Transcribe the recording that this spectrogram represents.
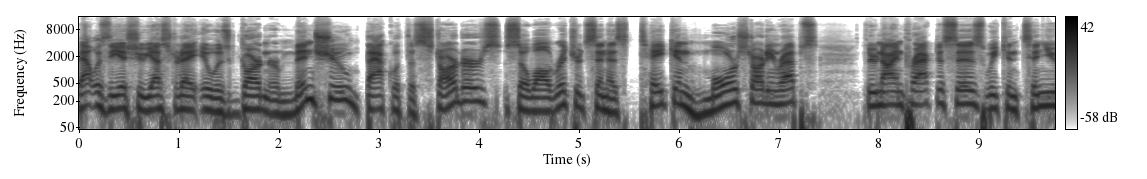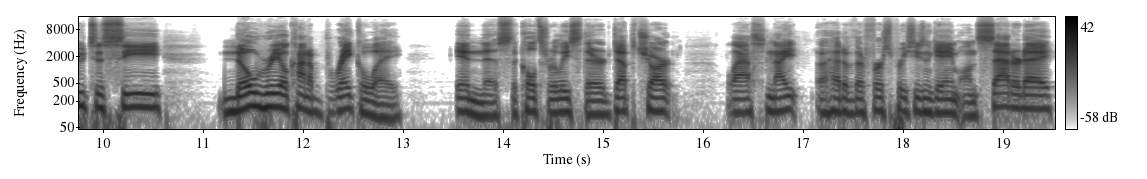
That was the issue yesterday. It was Gardner Minshew back with the starters. So while Richardson has taken more starting reps through nine practices, we continue to see no real kind of breakaway in this. The Colts released their depth chart last night ahead of their first preseason game on Saturday,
